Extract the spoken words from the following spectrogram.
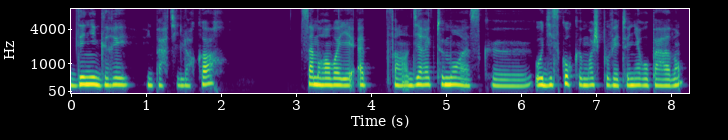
dénigrer une partie de leur corps, ça me renvoyait enfin, directement à ce que au discours que moi je pouvais tenir auparavant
